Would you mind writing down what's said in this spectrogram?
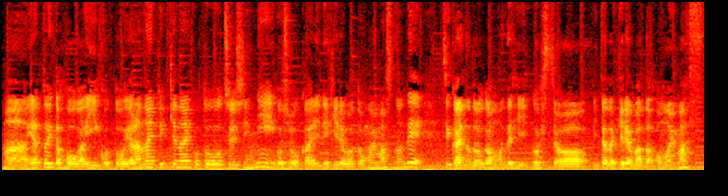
まあ、やっといた方がいいことやらないといけないことを中心にご紹介できればと思いますので次回の動画もぜひご視聴いただければと思います。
